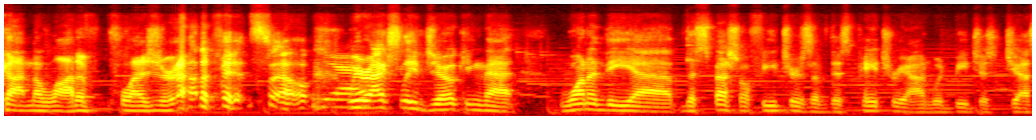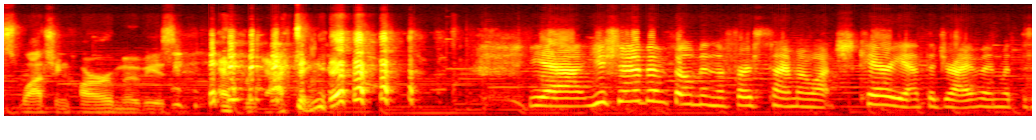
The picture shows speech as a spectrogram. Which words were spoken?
gotten a lot of pleasure out of it. So yeah. we were actually joking that one of the uh, the special features of this Patreon would be just Jess watching horror movies and reacting. Yeah, you should have been filming the first time I watched Carrie at the drive-in with the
